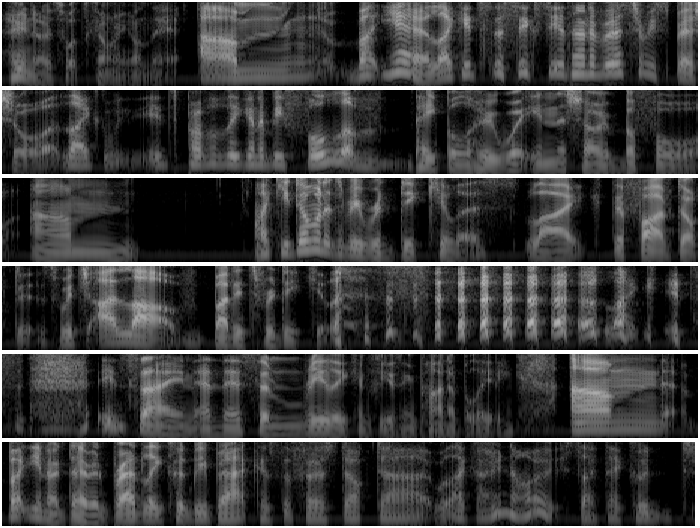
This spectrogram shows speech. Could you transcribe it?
who knows what's going on there. Um, but yeah, like it's the 60th anniversary special. Like it's probably going to be full of people who were in the show before. Um, like you don't want it to be ridiculous, like the Five Doctors, which I love, but it's ridiculous. like it's insane, and there's some really confusing pineapple eating. Um, but you know, David Bradley could be back as the first Doctor. Like who knows? Like they could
